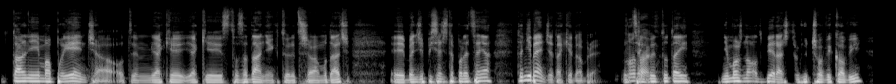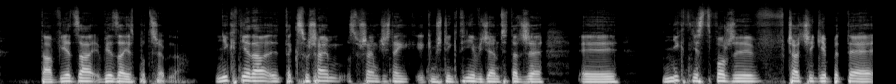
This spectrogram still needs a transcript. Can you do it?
totalnie nie ma pojęcia o tym, jakie, jakie jest to zadanie, które trzeba mu dać, y, będzie pisać te polecenia, to nie będzie takie dobre. Więc no jakby tak. tutaj nie można odbierać trochę człowiekowi. Ta wiedza, wiedza jest potrzebna. Nikt nie da, tak słyszałem, słyszałem gdzieś na jakimś LinkedInie, widziałem cytat, że y, nikt nie stworzy w czacie GPT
